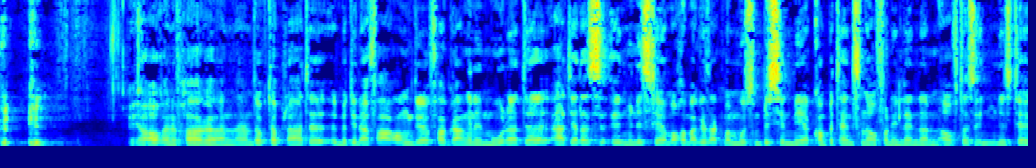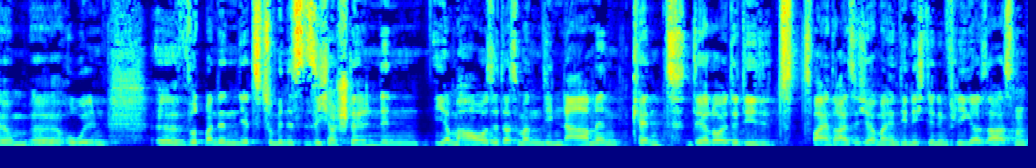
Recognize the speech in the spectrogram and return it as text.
Ja, auch eine Frage an Herrn Dr. Plate. Mit den Erfahrungen der vergangenen Monate hat ja das Innenministerium auch immer gesagt, man muss ein bisschen mehr Kompetenzen auch von den Ländern auf das Innenministerium äh, holen. Äh, wird man denn jetzt zumindest sicherstellen in Ihrem Hause, dass man die Namen kennt der Leute, die 32 ja immerhin, die nicht in dem Flieger saßen,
